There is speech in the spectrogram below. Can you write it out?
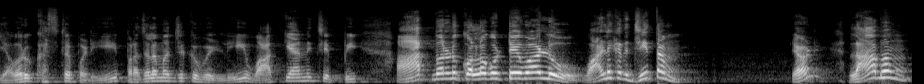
ఎవరు కష్టపడి ప్రజల మధ్యకు వెళ్ళి వాక్యాన్ని చెప్పి ఆత్మలను కొల్లగొట్టేవాళ్ళు. వాళ్ళే కదా జీతం. ఏమండి? లాభం.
